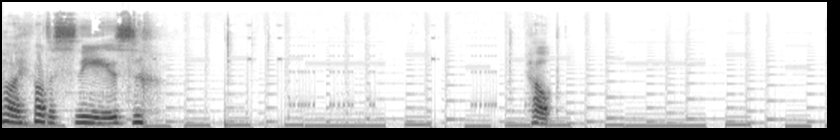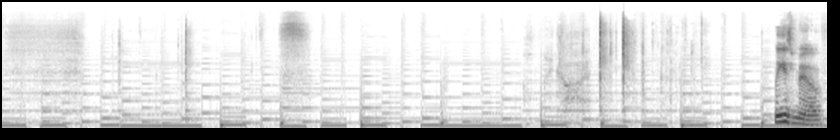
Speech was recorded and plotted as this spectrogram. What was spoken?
Oh, I felt a sneeze. Help. Oh my god. Please move.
